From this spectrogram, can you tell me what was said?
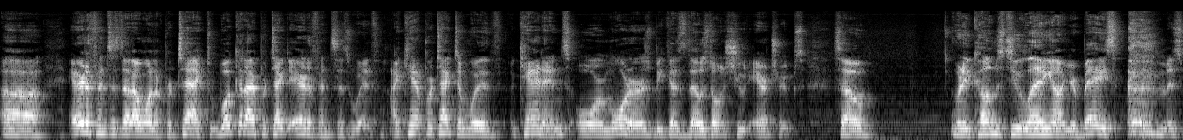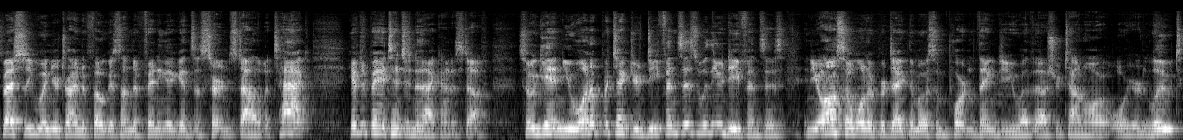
Uh, air defenses that I want to protect, what could I protect air defenses with? I can't protect them with cannons or mortars because those don't shoot air troops. So when it comes to laying out your base, especially when you're trying to focus on defending against a certain style of attack, you have to pay attention to that kind of stuff. So again, you want to protect your defenses with your defenses, and you also want to protect the most important thing to you, whether that's your town hall or your loot,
